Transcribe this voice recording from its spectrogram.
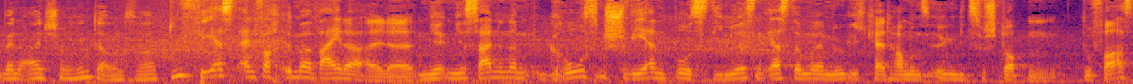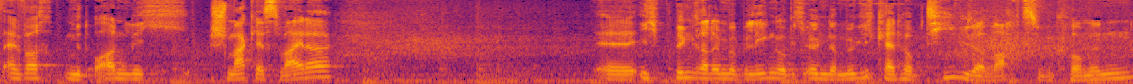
wenn eins schon hinter uns war. Du fährst einfach immer weiter, Alter. Wir, wir sind in einem großen, schweren Bus. Die müssen erst einmal eine Möglichkeit haben, uns irgendwie zu stoppen. Du fahrst einfach mit ordentlich Schmackes weiter. Äh, ich bin gerade immer überlegen, ob ich irgendeine Möglichkeit habe, T wieder wach zu bekommen.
